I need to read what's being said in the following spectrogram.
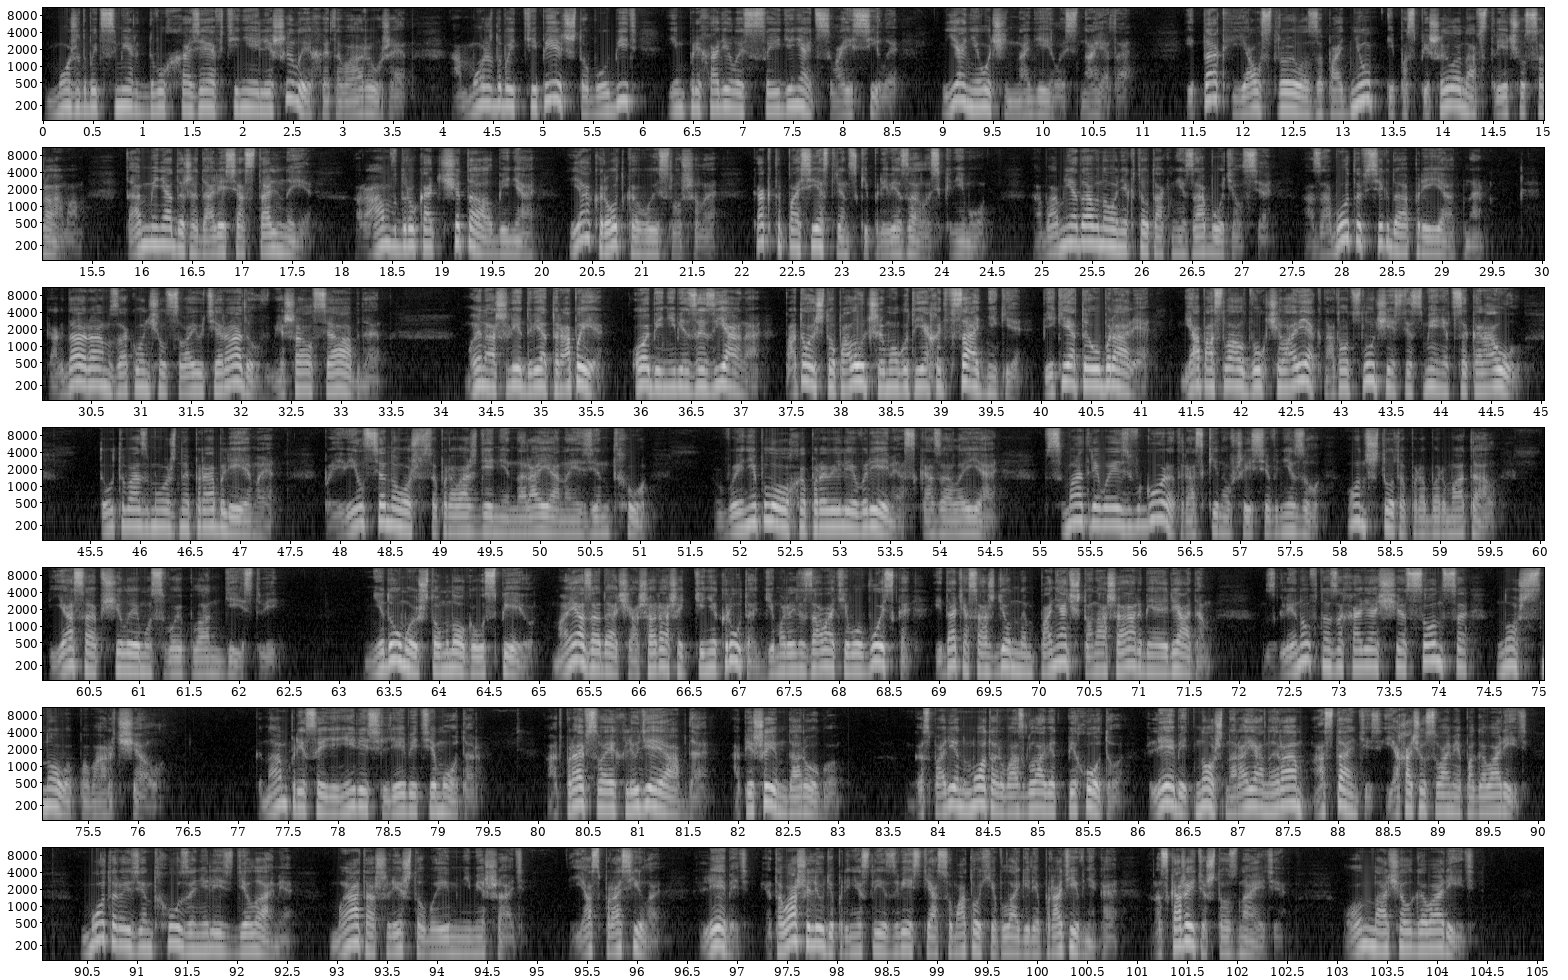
Может быть, смерть двух хозяев теней лишила их этого оружия, а может быть, теперь, чтобы убить, им приходилось соединять свои силы. Я не очень надеялась на это. Итак, я устроила западню и поспешила навстречу с Рамом. Там меня дожидались остальные. Рам вдруг отчитал меня. Я кротко выслушала. Как-то по-сестрински привязалась к нему. Обо мне давно никто так не заботился. А забота всегда приятна. Когда Рам закончил свою тираду, вмешался Абда. «Мы нашли две тропы, обе не без изъяна. По той, что получше, могут ехать всадники. Пикеты убрали. Я послал двух человек на тот случай, если сменится караул. Тут возможны проблемы. Появился нож в сопровождении Нараяна и Зинтху. «Вы неплохо провели время», — сказала я. Всматриваясь в город, раскинувшийся внизу, он что-то пробормотал. Я сообщила ему свой план действий. «Не думаю, что много успею. Моя задача — ошарашить Тенекрута, деморализовать его войско и дать осажденным понять, что наша армия рядом». Взглянув на заходящее солнце, нож снова поворчал. К нам присоединились Лебедь и Мотор. «Отправь своих людей, Абда. Опиши им дорогу». «Господин Мотор возглавит пехоту. Лебедь, Нож, Нараян и Рам, останьтесь. Я хочу с вами поговорить». Мотор и Зентху занялись делами. Мы отошли, чтобы им не мешать. Я спросила, «Лебедь, это ваши люди принесли известие о суматохе в лагере противника? Расскажите, что знаете». Он начал говорить.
